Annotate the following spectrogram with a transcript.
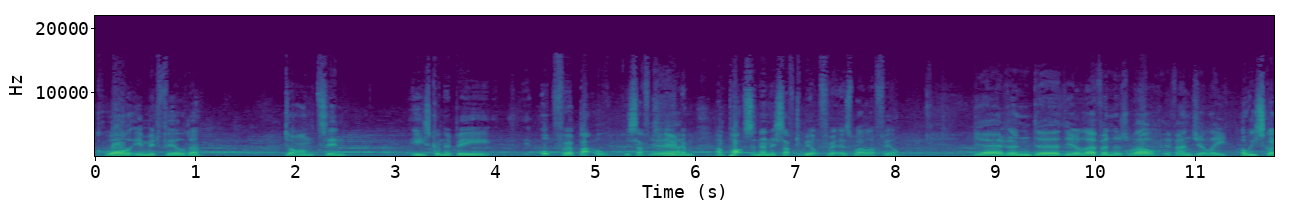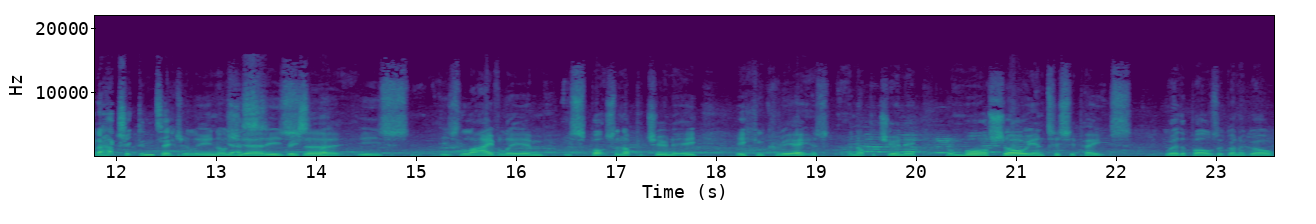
quality midfielder, daunting. He's going to be up for a battle this afternoon, Yeah. and, and Potts and Ennis have to be up for it as well. I feel. Yeah, and uh, the 11 as well, Evangelii. Oh, he's got a hat trick, didn't he? Gelinos, Yes, yeah, he's, uh, he's, he's lively, him. He spots an opportunity, he can create an opportunity, but more so, he anticipates where the balls are going to go.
